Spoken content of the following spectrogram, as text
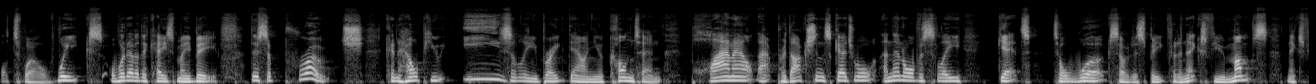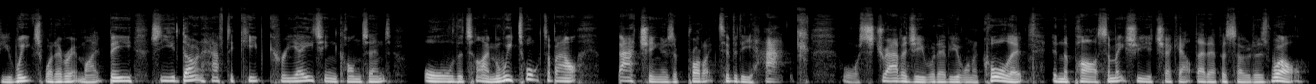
or 12 weeks or whatever the case may be. This approach can help you easily break down your content, plan out that production schedule, and then obviously get to work, so to speak, for the next few months, next few weeks, whatever it might be. So you don't have to keep creating content all the time. And we talked about batching as a productivity hack or strategy, whatever you want to call it, in the past. So make sure you check out that episode as well.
